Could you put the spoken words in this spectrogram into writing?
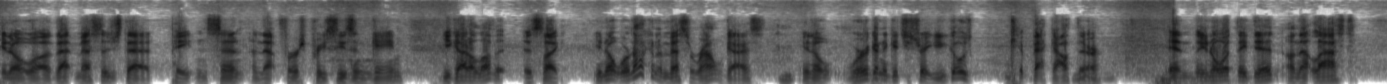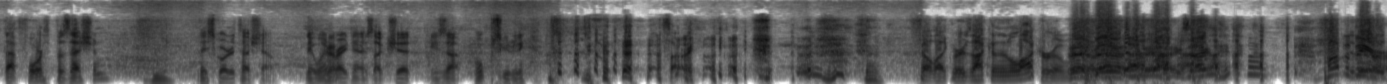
you know uh, that message that Payton sent in that first preseason game, you gotta love it. It's like you know we're not going to mess around, guys. You know we're going to get you straight. You go get back out there, and you know what they did on that last that fourth possession? They scored a touchdown. They went Yep. right down. It's like shit. He's not. Oops, excuse me. Sorry. Felt like we were talking in the locker room. yeah, exactly. Pop a beer.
